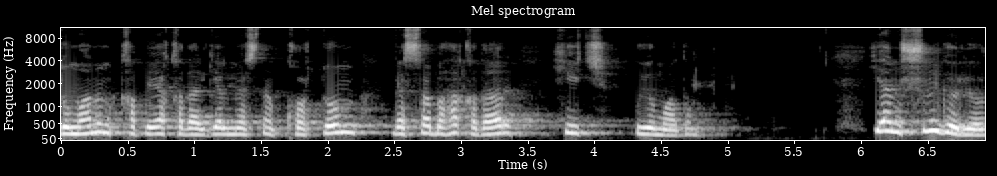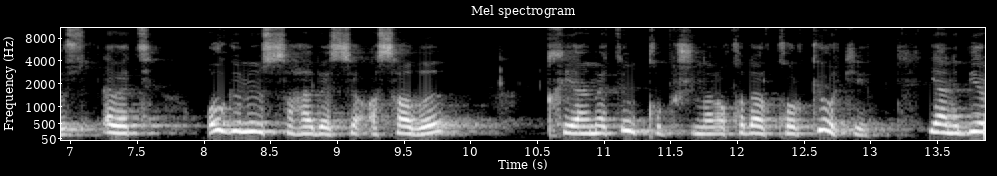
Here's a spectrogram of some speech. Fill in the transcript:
Dumanın kapıya kadar gelmesinden korktum ve sabaha kadar hiç uyumadım. Yani şunu görüyoruz. Evet o günün sahabesi, ashabı kıyametin kopuşundan o kadar korkuyor ki yani bir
